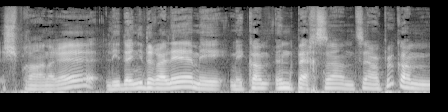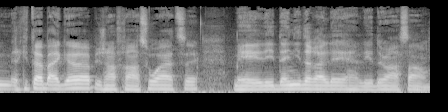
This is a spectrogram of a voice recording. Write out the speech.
je prendrais les Denis de relais, mais, mais comme une personne, tu sais, un peu comme Rita Baga puis Jean-François, tu sais, mais les Denis de relais, les deux ensemble.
